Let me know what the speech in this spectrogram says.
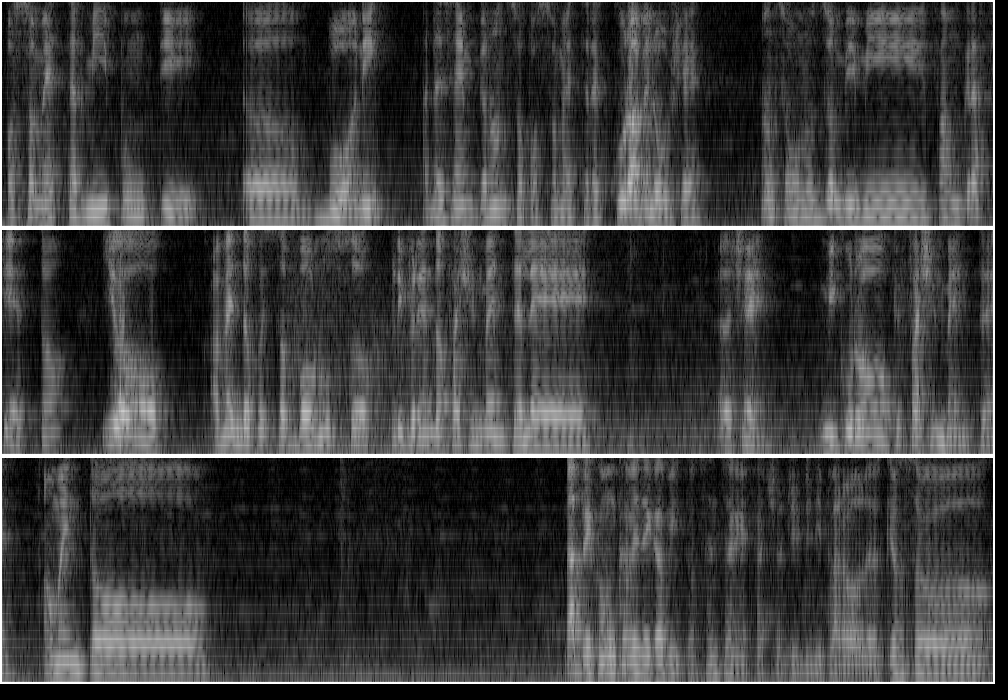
posso mettermi punti uh, buoni. Ad esempio, non so, posso mettere cura veloce. Non so, uno zombie mi fa un graffietto io, avendo questo bonus, riprendo facilmente le... Eh, cioè, mi curo più facilmente. Aumento... Vabbè, comunque avete capito, senza che faccio giri di parole, perché non sto...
